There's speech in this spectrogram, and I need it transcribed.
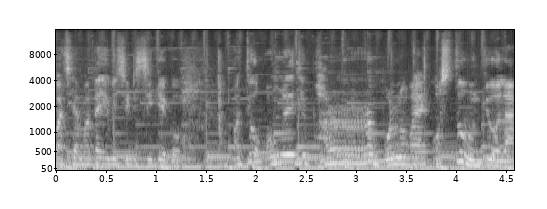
कक्षामा त एबिसिडी सिकेको। त्यो अङ्ग्रेजी भर्र बोल्नु पाए कस्तो हुन्थ्यो होला?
